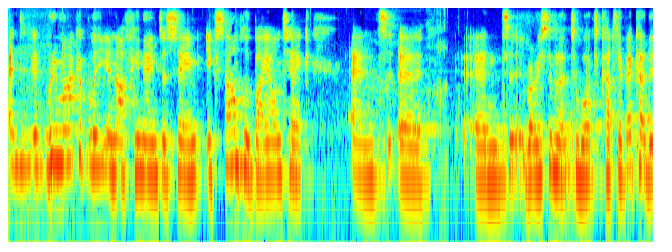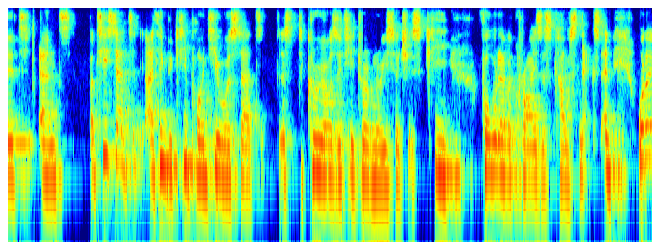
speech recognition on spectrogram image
And uh, remarkably enough, he named the same example, BioNTech, and uh, and very similar to what Katja Becker did. And but he said, I think the key point here was that this, the curiosity-driven research is key for whatever crisis comes next. And what I,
